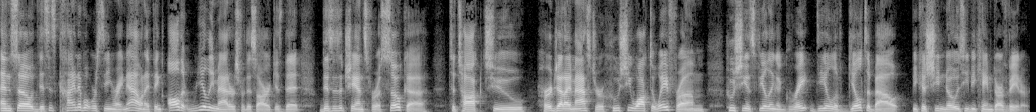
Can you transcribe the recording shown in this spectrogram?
And so this is kind of what we're seeing right now. And I think all that really matters for this arc is that this is a chance for Ahsoka to talk to her Jedi Master, who she walked away from, who she is feeling a great deal of guilt about because she knows he became Darth Vader.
